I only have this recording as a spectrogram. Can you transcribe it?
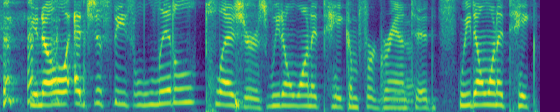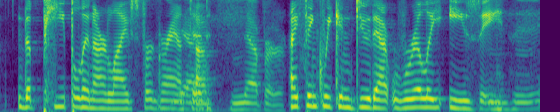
you know, at just these little pleasures. We don't want to take them for granted. We don't want to take the people in our lives for granted. Yeah, never. I think we can do that really easy. Mm-hmm.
